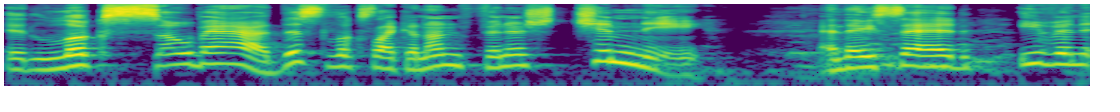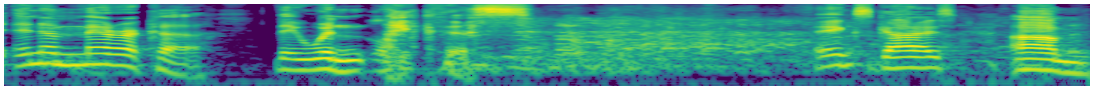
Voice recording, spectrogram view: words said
It looks so bad. This looks like an unfinished chimney. And they said, Even in America, they wouldn't like this. Thanks, guys. Um,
